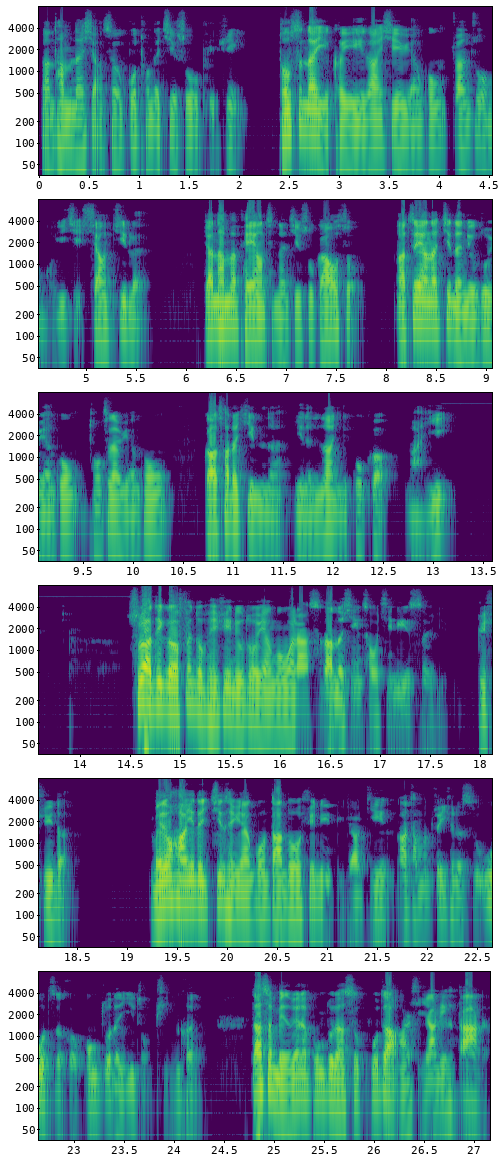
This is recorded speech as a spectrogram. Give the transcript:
让他们呢享受不同的技术培训。同时呢，也可以让一些员工专注某一项技能，将他们培养成了技术高手。那这样呢，既能留住员工，同时呢，员工高超的技能呢，也能让你的顾客满意。除了这个分组培训留住员工外呢，适当的薪酬激励是必须的。美容行业的基层员工大多学历比较低，那他们追求的是物质和工作的一种平衡。但是美容院的工作呢是枯燥而且压力很大的，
